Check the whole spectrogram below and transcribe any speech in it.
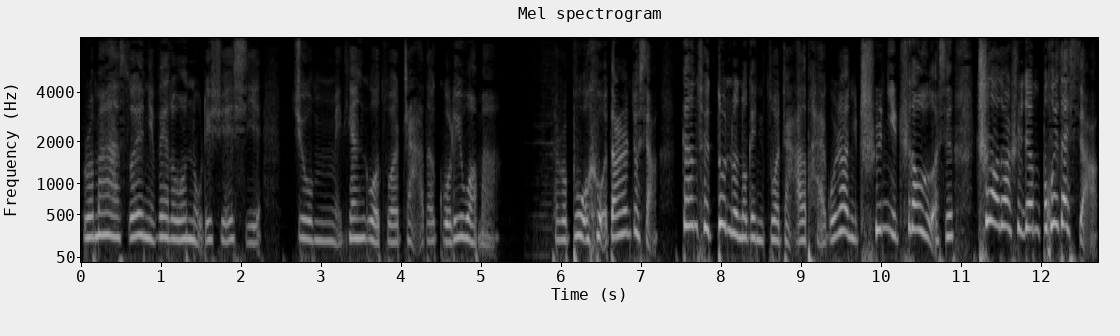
我说妈妈，所以你为了我努力学习，就每天给我做炸的，鼓励我吗？他说不，我当时就想，干脆顿顿都给你做炸的排骨，让你吃腻，吃到恶心，吃到段时间不会再想。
